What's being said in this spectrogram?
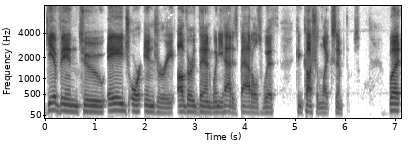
give in to age or injury other than when he had his battles with concussion like symptoms. But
